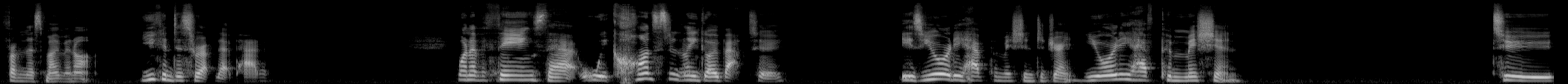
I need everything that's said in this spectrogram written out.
from this moment on. You can disrupt that pattern. One of the things that we constantly go back to is you already have permission to dream. You already have permission to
